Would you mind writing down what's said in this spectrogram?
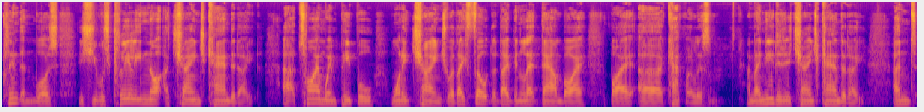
Clinton was she was clearly not a change candidate at a time when people wanted change, where they felt that they'd been let down by by uh, capitalism, and they needed a change candidate. And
